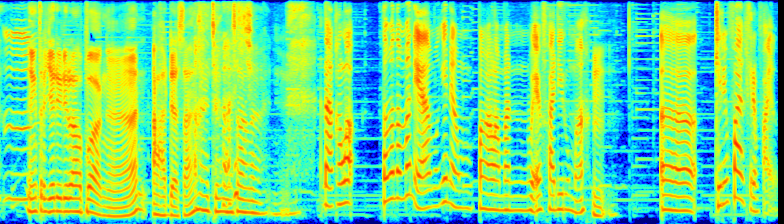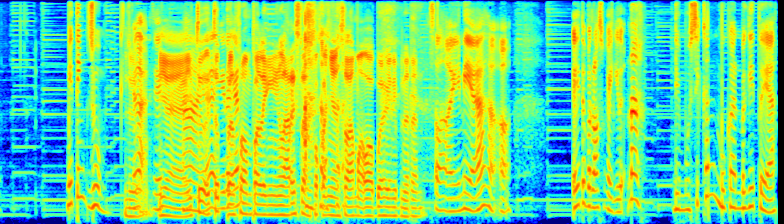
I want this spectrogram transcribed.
Hmm, yang terjadi di lapangan ada saja masalahnya. Nah kalau teman-teman ya mungkin yang pengalaman WFH di rumah Mm. eh kirim file kirim file. Meeting zoom Gitu. Ya sih? Ya, Nah, itu ya itu gitu kan. platform paling laris lah pokoknya selama wabah ini beneran. selama ini ya heeh. Eh, itu berlangsung kayak gitu nah di musik kan bukan begitu ya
